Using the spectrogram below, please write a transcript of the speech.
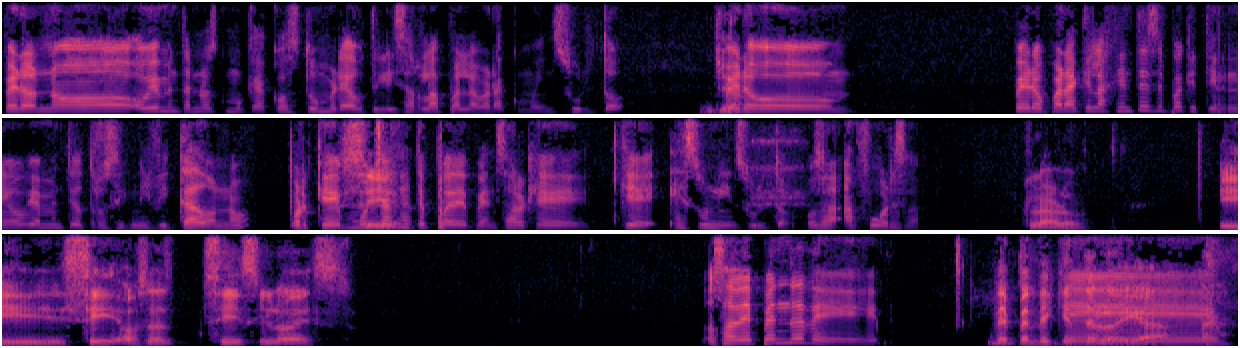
pero no, obviamente no es como que acostumbre a utilizar la palabra como insulto, pero, pero para que la gente sepa que tiene obviamente otro significado, ¿no? Porque mucha Sí. gente puede pensar que, que es un insulto, o sea, a fuerza. Claro. Y sí, o sea, sí, sí lo es. O sea, depende de... Depende de quién te lo diga.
